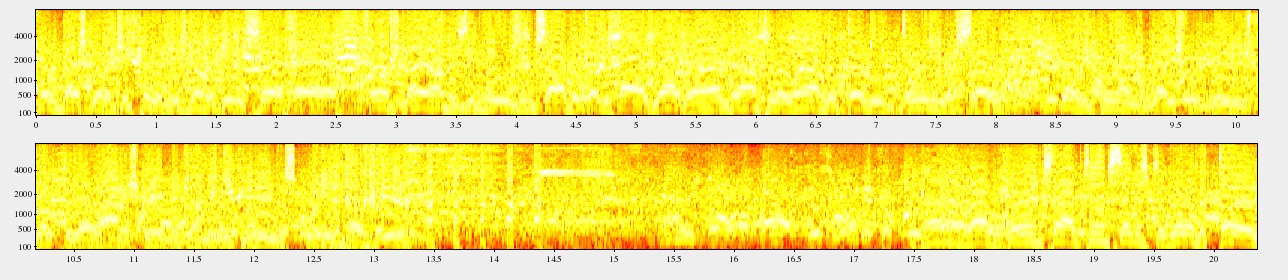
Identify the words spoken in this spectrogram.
Quarterback's going to keep it, and he's going to get himself uh, first down as he moves inside the 35-yard line down to around the 33 or so. Boy, he put on the brace when Bivens broke through that line of scrimmage. I mean, you could hear the squealing up here. There's no about this one. It's a first All right, well, we're inside 10 seconds to go in the third.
